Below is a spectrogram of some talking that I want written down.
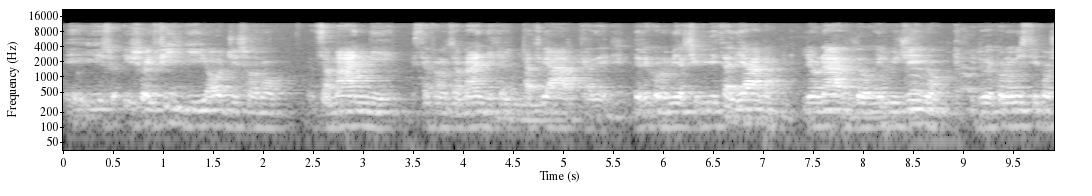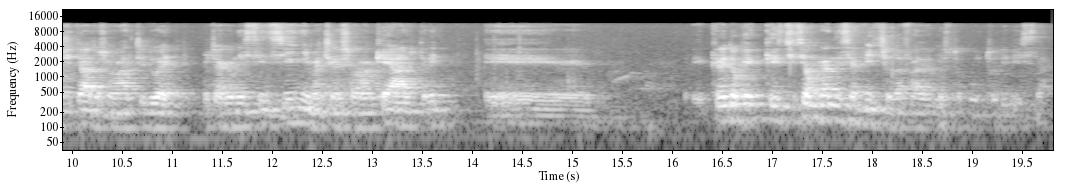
i, su i suoi figli oggi sono Zamagni, Stefano Zamagni che è il patriarca de, dell'economia civile italiana, Leonardo e Luigino, i due economisti che ho citato sono altri due protagonisti insigni, ma ce ne sono anche altri. E credo che, che ci sia un grande servizio da fare da questo punto di vista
